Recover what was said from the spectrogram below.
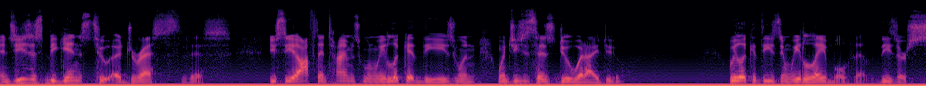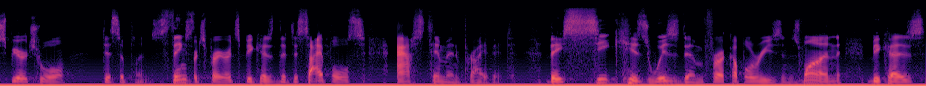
And jesus begins to address this. You see oftentimes when we look at these when when jesus says do what i do we look at these and we label them. These are spiritual disciplines. Things for prayer it's because the disciples asked him in private. They seek his wisdom for a couple reasons. One because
